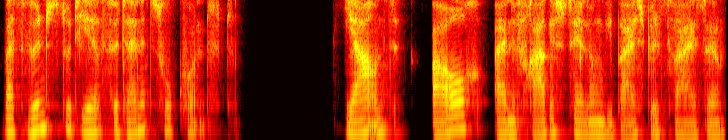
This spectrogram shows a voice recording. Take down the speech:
Was wünschst du dir für deine Zukunft? Ja, und auch eine Fragestellung wie beispielsweise,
